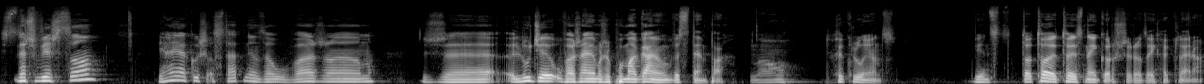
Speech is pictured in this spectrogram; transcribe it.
Znaczy, wiesz co? Ja jakoś ostatnio zauważam, że ludzie uważają, że pomagają w występach, No. heklując. Więc to, to, to jest najgorszy rodzaj heklera.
